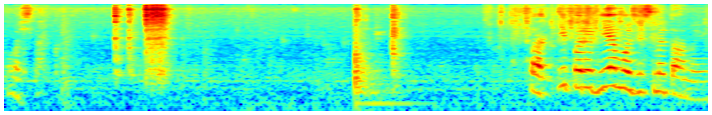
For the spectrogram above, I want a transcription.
Ось так. Так, і переб'ємо зі сметаною.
